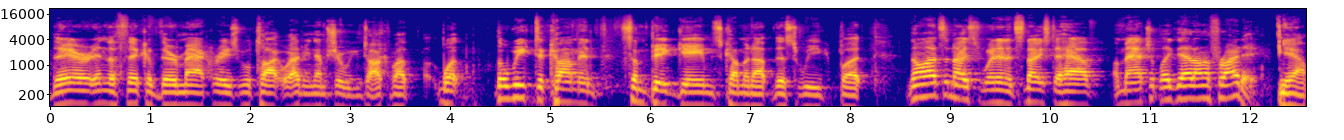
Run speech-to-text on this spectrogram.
They're in the thick of their MAC race. We'll talk. I mean, I'm sure we can talk about what the week to come and some big games coming up this week. But no, that's a nice win, and it's nice to have a matchup like that on a Friday. Yeah.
